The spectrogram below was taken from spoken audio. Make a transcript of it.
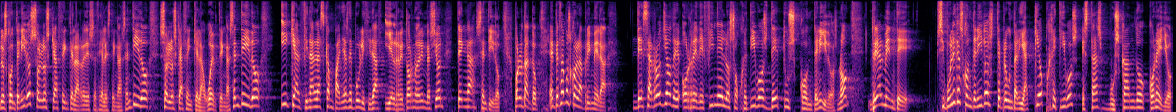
Los contenidos son los que hacen que las redes sociales tengan sentido, son los que hacen que la web tenga sentido y que al final las campañas de publicidad y el retorno de la inversión tenga sentido. Por lo tanto, empezamos con la primera desarrolla o, redefine los objetivos de tus contenidos, ¿no? Realmente si publicas contenidos, te preguntaría, ¿qué objetivos estás buscando con ello?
